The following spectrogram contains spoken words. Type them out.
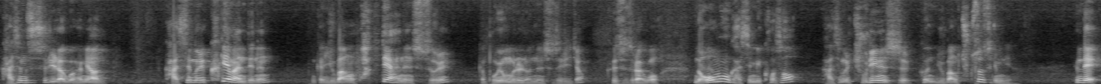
가슴 수술이라고 하면 가슴을 크게 만드는 그러니까 유방을 확대하는 수술, 그러니까 보형물을 넣는 수술이죠. 그 수술하고 너무 가슴이 커서 가슴을 줄이는 수술, 그건 유방 축소술입니다. 근데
